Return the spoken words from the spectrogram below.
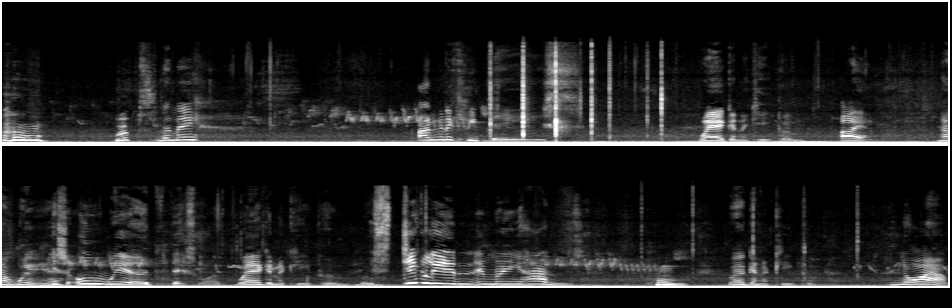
Whoops. Let me. I'm gonna keep these. We're gonna keep them. Oh yeah. No, we're. It's all weird. This one. We're gonna keep them. It's jiggly in, in my hands. We're gonna keep them. No, I am.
